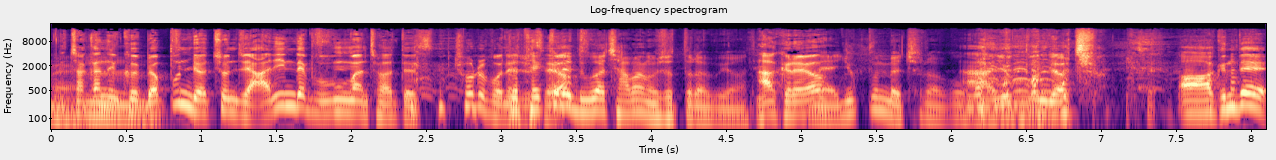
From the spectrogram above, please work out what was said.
네. 작가님 그 몇 분 몇 초인지 아닌데 부분만 저한테 초를 그 보내주세요. 댓글에 누가 잡아 놓으셨더라고요. 아 그래요? 네, 6분 몇 초라고. 아 6분 몇 초. 아 근데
